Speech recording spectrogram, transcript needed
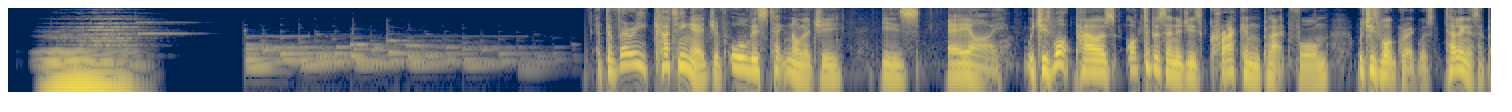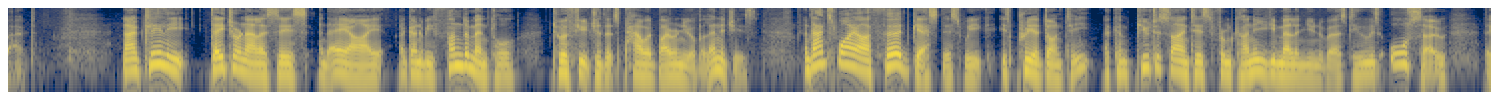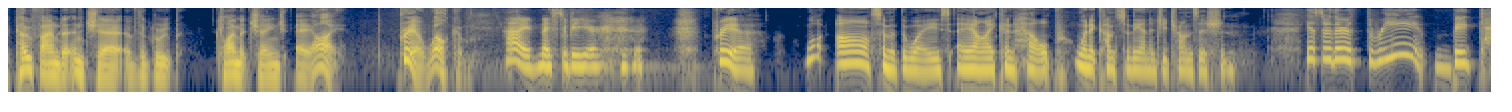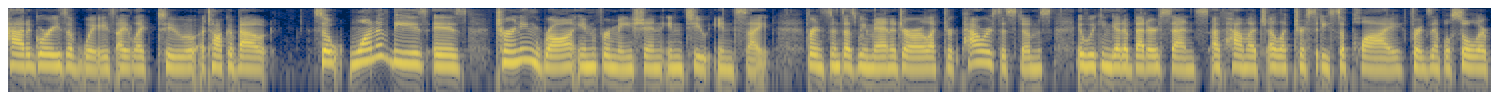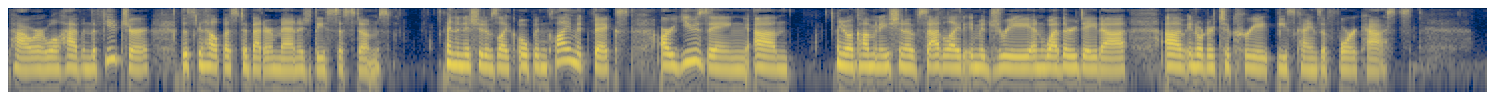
At the very cutting edge of all this technology is AI, which is what powers Octopus Energy's Kraken platform, which is what Greg was telling us about. Now, clearly, data analysis and AI are going to be fundamental to a future that's powered by renewable energies. And that's why our third guest this week is Priya Donti, a computer scientist from Carnegie Mellon University, who is also the co founder and chair of the group Climate Change AI. Priya, welcome. Hi, nice to be here. Priya, what are some of the ways AI can help when it comes to the energy transition? Yeah, so there are three big categories of ways I like to uh, talk about. So, one of these is turning raw information into insight. For instance, as we manage our electric power systems, if we can get a better sense of how much electricity supply, for example, solar power, will have in the future, this can help us to better manage these systems. And initiatives like Open Climate Fix are using um, you know, a combination of satellite imagery and weather data um, in order to create these kinds of forecasts.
